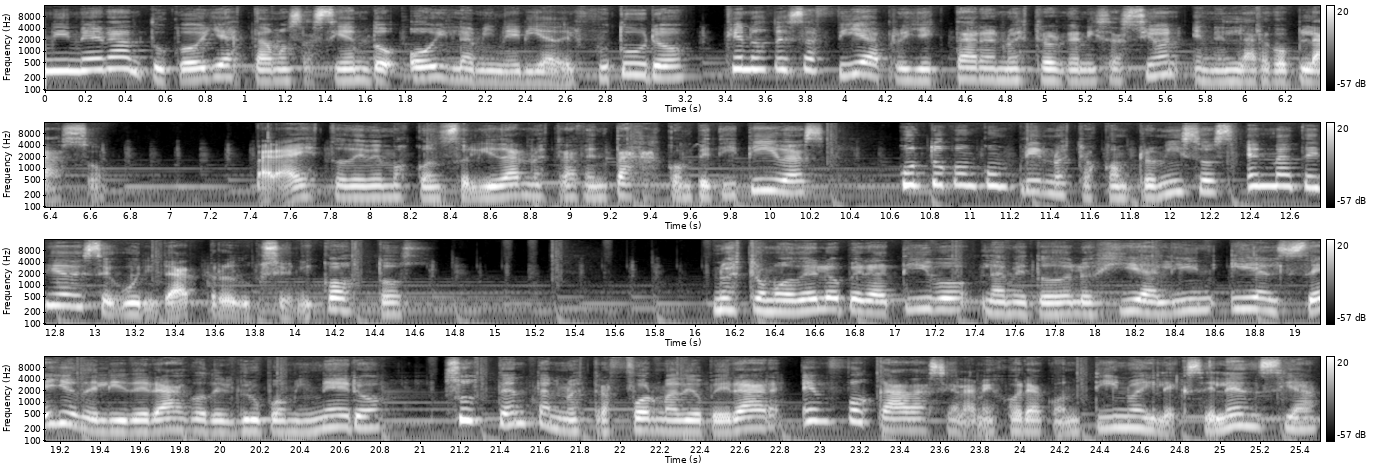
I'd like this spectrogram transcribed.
Minera Antucoya estamos haciendo hoy la minería del futuro, que nos desafía a proyectar a nuestra organización en el largo plazo. Para esto debemos consolidar nuestras ventajas competitivas, junto con cumplir nuestros compromisos en materia de seguridad, producción y costos. Nuestro modelo operativo, la metodología Lean y el sello de liderazgo del grupo minero sustentan nuestra forma de operar enfocada hacia la mejora continua y la excelencia,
